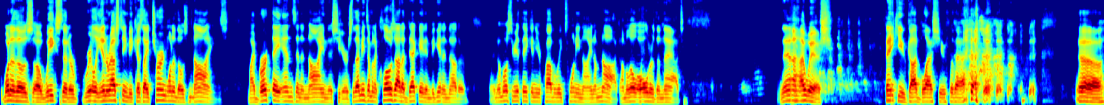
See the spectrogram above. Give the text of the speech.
one of those uh, weeks that are really interesting because I turned one of those nines. My birthday ends in a nine this year. So that means I'm going to close out a decade and begin another. I know most of you are thinking you're probably 29. I'm not. I'm a little older than that. Yeah, I wish. Thank you. God bless you for that. uh,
